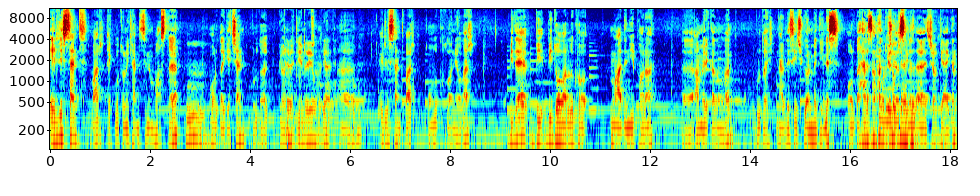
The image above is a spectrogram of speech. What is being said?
E, 50 sent var Ekvator'un kendisinin bastığı. Orada geçen, burada görmediğim. burada yok yani. e, 50 sent var. Onu kullanıyorlar. Bir de bir, bir dolarlık o madeni para e, Amerika'dan olan burada neredeyse hiç görmediğiniz. Orada her zaman Orada çok görüyorsunuz. yaygın. Evet çok yaygın.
